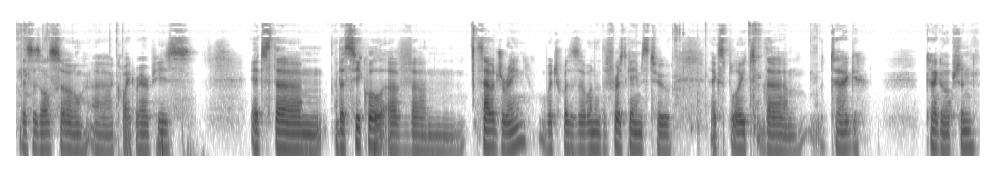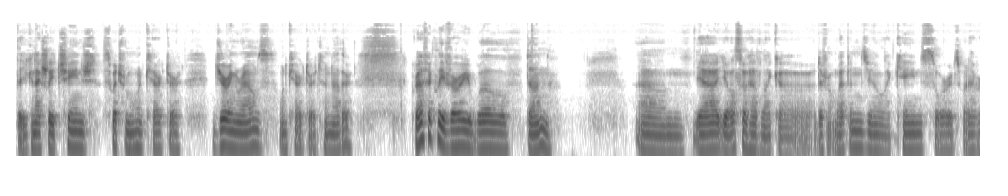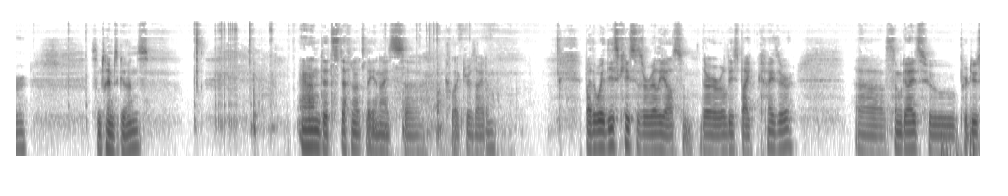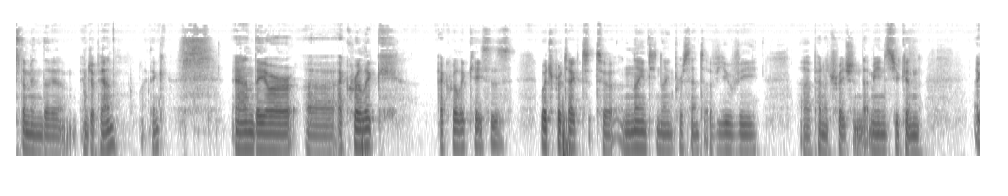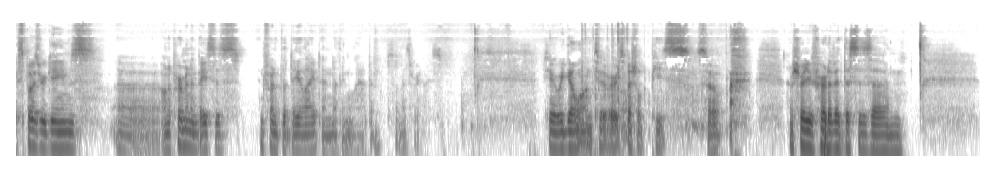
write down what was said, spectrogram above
This is also a quite rare piece. It's the um, the sequel of um, Savage Reign, which was uh, one of the first games to exploit the um, tag tag option that you can actually change, switch from one character during rounds, one character to another. Graphically very well done. Um, yeah, you also have like uh, different weapons, you know, like canes, swords, whatever. Sometimes guns. And it's definitely a nice uh, collector's item. By the way, these cases are really awesome. They're released by Kaiser, uh, some guys who produced them in the in Japan, I think and they are uh, acrylic acrylic cases which protect to 99% of UV uh, penetration. That means you can expose your games uh, on a permanent basis in front of the daylight and nothing will happen. So that's very nice. Here we go on to a very special piece. So I'm sure you've heard of it. This is, um,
